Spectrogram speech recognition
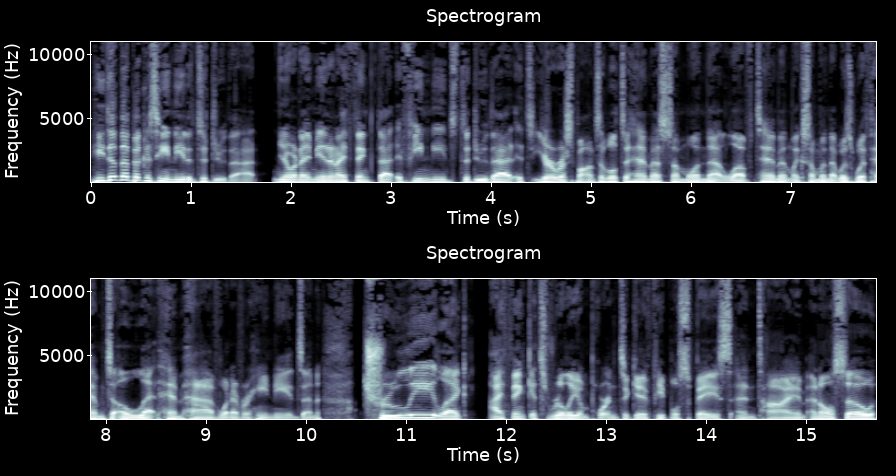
he did that because he needed to do that. You know what I mean? And I think that if he needs to do that, it's you're responsible to him as someone that loved him and like someone that was with him to uh, let him have whatever he needs. And truly, like, I think it's really important to give people space and time and also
